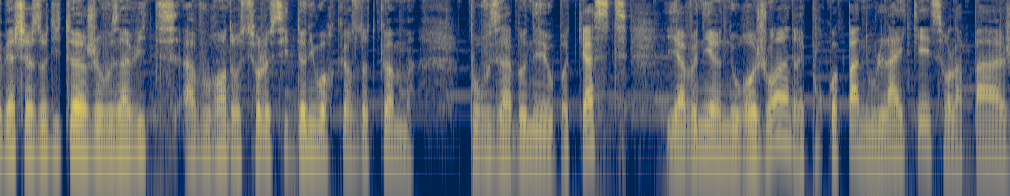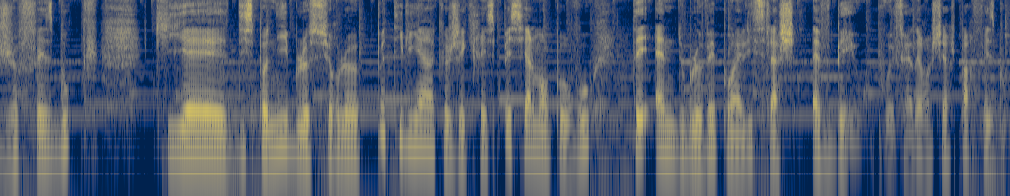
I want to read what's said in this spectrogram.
Eh bien, chers auditeurs, je vous invite à vous rendre sur le site donnyworkers.com pour vous abonner au podcast et à venir nous rejoindre et pourquoi pas nous liker sur la page Facebook qui est disponible sur le petit lien que j'ai créé spécialement pour vous tnw.li fbu. Vous pouvez faire des recherches par Facebook.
